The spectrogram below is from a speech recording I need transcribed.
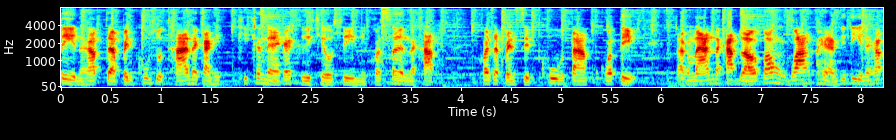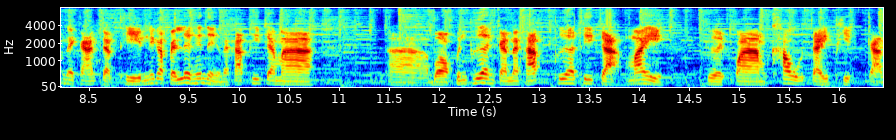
ตี้นะครับ จะเป็นคู่สุดท้ายในการคิดคะแนนก็คือเชลซีนิวคาสเซิลนะครับ ก็จะเป็น 10 คู่ตามปกติ ดังนั้นนะครับ เราต้องวางแผนที่ดีนะครับ ในการจัดทีมนี่ก็เป็นเรื่องที่หนึ่งนะครับ ที่จะมาอาบอกเพื่อนๆกันนะครับ เพื่อที่จะไม่เกิดความเข้าใจผิดกัน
